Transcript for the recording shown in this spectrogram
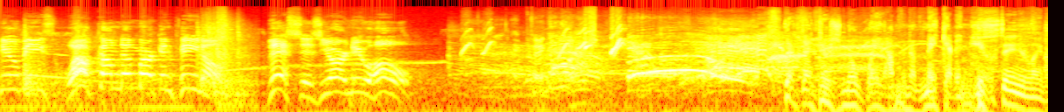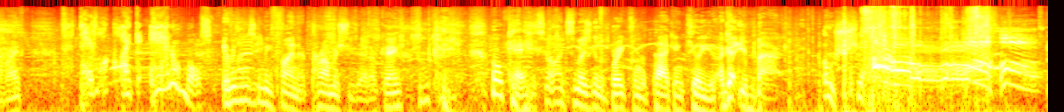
newbies, welcome to Mercantino. This is your new home. Take a look. There- there- there's no way I'm gonna make it in here. Stay in your lane, all right? They look like animals. Everything's gonna be fine. I promise you that, okay? Okay, okay. It's not like somebody's gonna break from the pack and kill you. I got your back. Oh shit. Oh!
